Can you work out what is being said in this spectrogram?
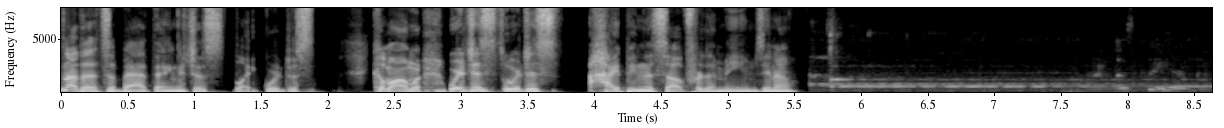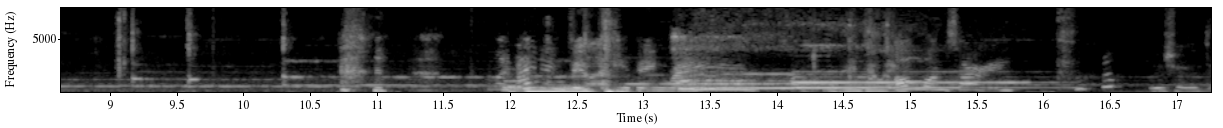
Not that it's a bad thing. It's just like we're just come on. We're, we're just we're just hyping this up for the memes, you know. Alright, let's put your. I'm like, I didn't do anything, right? What are you doing? Oh, I'm sorry. What are you trying to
